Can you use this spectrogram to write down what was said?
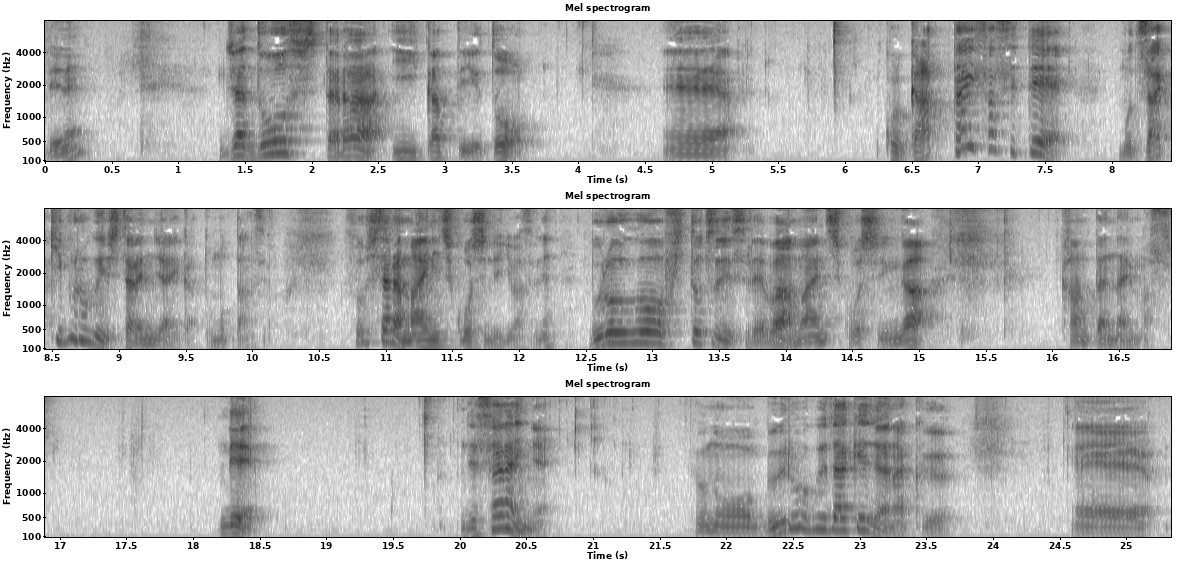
でねじゃあどうしたらいいかっていうとえーこれ合体させてもう雑記ブログにしたらいいんじゃないかと思ったんですよ。そしたら毎日更新できますよね。ブログを一つにすれば毎日更新が簡単になります。ででさらにねそのブログだけじゃなくえー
